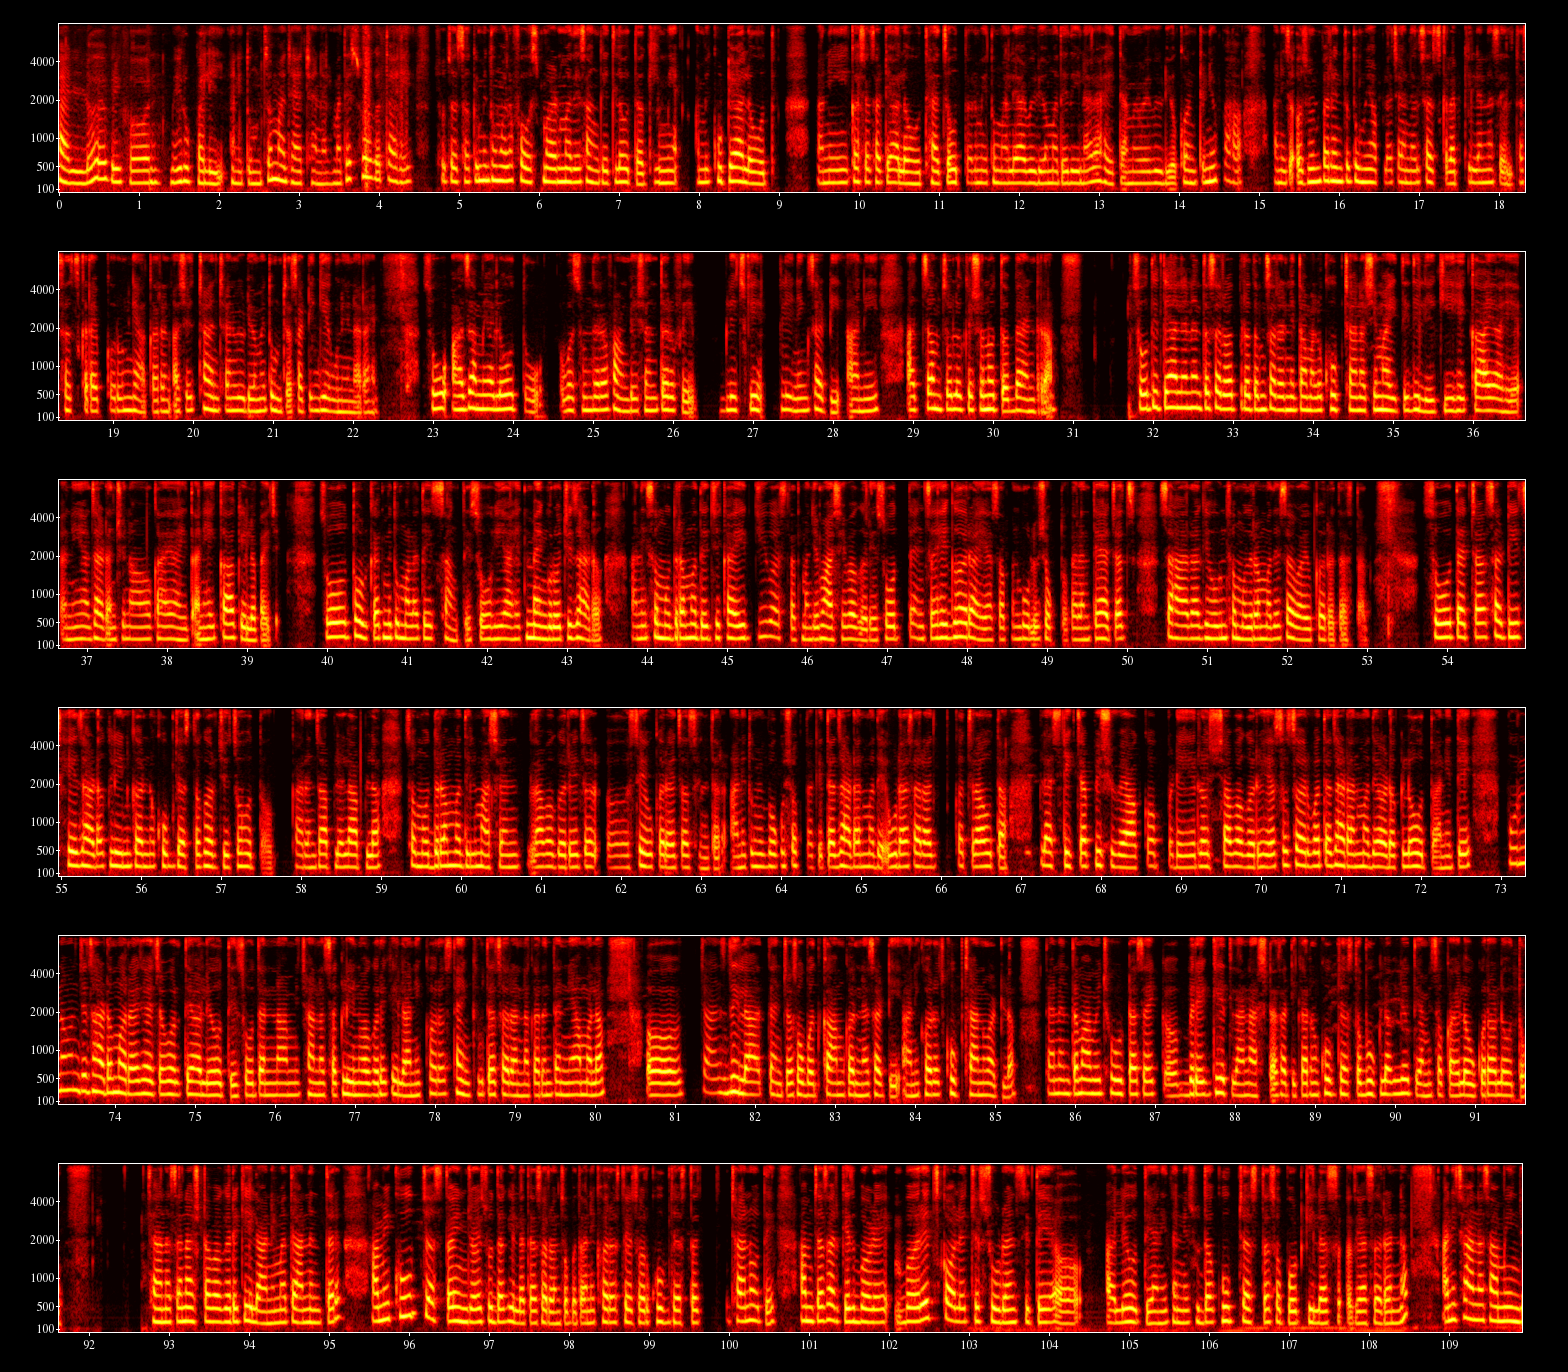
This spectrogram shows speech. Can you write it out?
Hello everyone मी रुपाली आणि तुमचं माझ्या या चॅनलमध्ये स्वागत आहे. सो जसं की मी तुम्हाला फर्स्ट पार्टमध्ये सांगितलं होतं की मी आम्ही कुठे आलो आहोत आणि कशासाठी आलो आहोत ह्याचं उत्तर मी तुम्हाला या व्हिडिओमध्ये देणार आहे. त्यामुळे व्हिडिओ कंटिन्यू पहा. आणि जर अजूनपर्यंत तुम्ही आपला चॅनल सबस्क्राईब केलं नसेल तर सबस्क्राईब करून घ्या कारण असे छान छान व्हिडिओ मी तुमच्यासाठी घेऊन येणार आहे. सो आज आम्ही आलो होतो वसुंधरा फाउंडेशनतर्फे ब्लीच की क्लिनिंगसाठी आणि आजचं आमचं लोकेशन होतं बँड्रा. सो तिथे आल्यानंतर सर्वात प्रथम सरांनी तर आम्हाला खूप छान अशी माहिती दिली की हे काय आहे आणि ह्या झाडांची नावं काय आहेत आणि हे का केलं पाहिजे. सो थोडक्यात मी तुम्हाला तेच सांगते. सो ही आहेत मँग्रोची झाडं आणि समुद्रामध्ये जे काही जीव असतात म्हणजे मासे वगैरे सो त्यांचं हे घर आहे असं आपण बोलू शकतो. कारण ते ह्याच्याच सहारा घेऊन समुद्रामध्ये सर्वाईव्ह करत असतात. सो त्याच्यासाठीच हे झाडं क्लीन करणं खूप जास्त गरजेचं होतं. कारण जर आपल्याला आपला समुद्रामधील माशांना वगैरे जर सेव करायचं असेल तर. आणि तुम्ही बघू शकता की त्या झाडांमध्ये एवढा सारा कचरा होता. प्लॅस्टिकच्या पिशव्या कपडे रश्शा वगैरे असं सर्व त्या झाडांमध्ये अडकलं होतं. आणि ते पूर्ण म्हणजे झाडं मरायच्या ह्याच्यावरती आले होते. सो त्यांना आम्ही छान असं क्लीन वगैरे केलं. आणि खरंच थँक्यू त्या सरांना. कारण त्यांनी आम्हाला चान्स दिला त्यांच्यासोबत काम करण्यासाठी आणि खरंच खूप छान वाटलं. त्यानंतर मग आम्ही छोटासा एक ब्रेक घेतला नाश्त्यासाठी कारण खूप जास्त भूक लागली होती. आम्ही सकाळी लवकर आलो होतो. छान असा नाश्ता वगैरे केला आणि मग त्यानंतर आम्ही खूप जास्त एन्जॉयसुद्धा केला त्या सरांसोबत आणि खरंच ते सर खूप जास्त छान होते. आमच्यासारखेच बळे बरेच कॉलेजचे स्टुडंट्स तिथे आले होते आणि त्यांनीसुद्धा खूप जास्त सपोर्ट केला स या सरांना. आणि छान असा आम्ही एन्जॉय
